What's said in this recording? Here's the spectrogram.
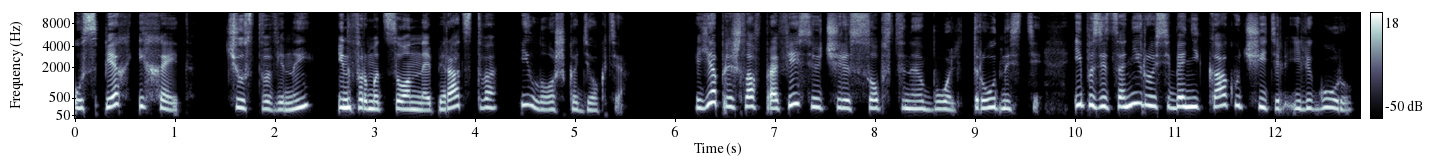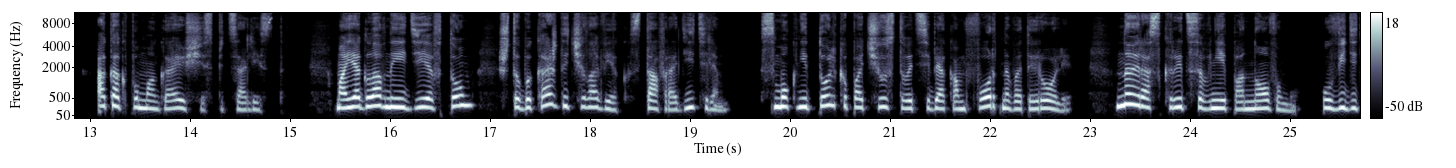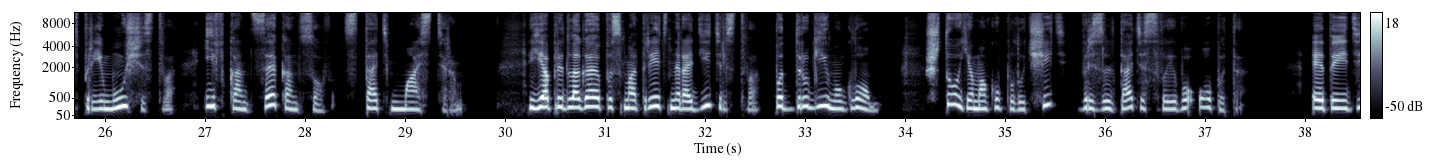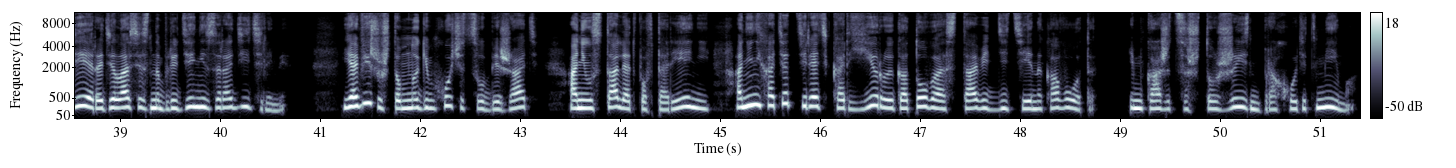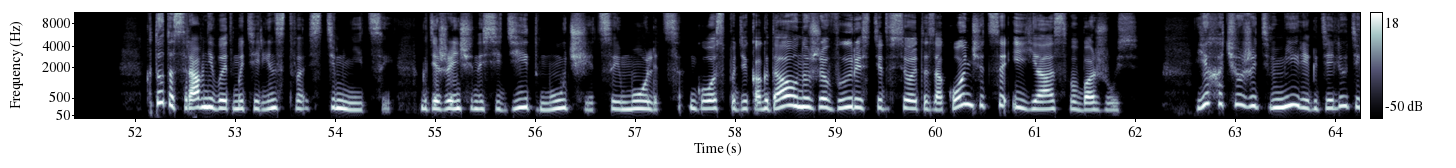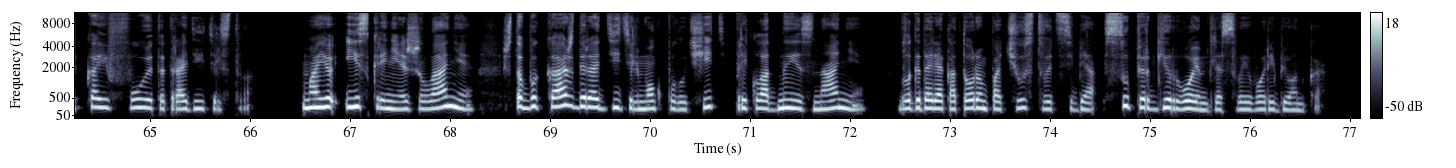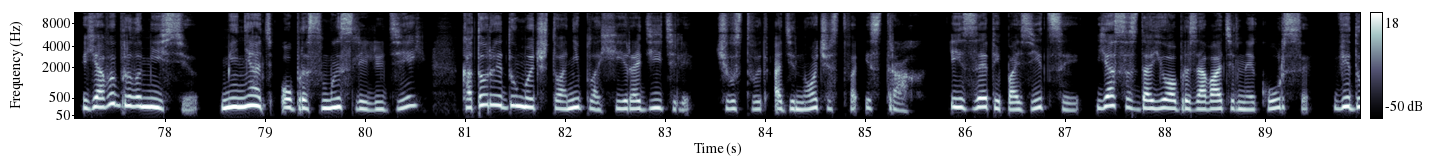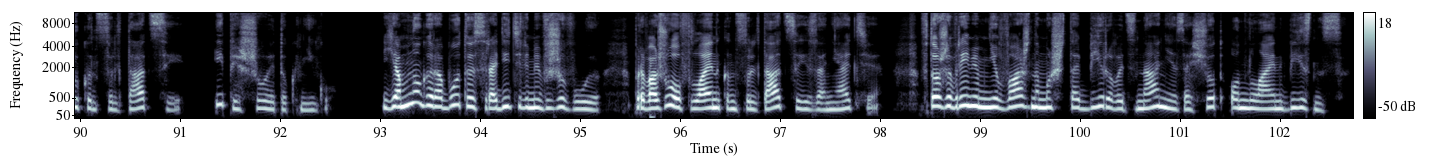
Успех и хейт, чувство вины, информационное пиратство и ложка дегтя. Я пришла в профессию через собственную боль, трудности и позиционирую себя не как учитель или гуру, а как помогающий специалист. Моя главная идея в том, чтобы каждый человек, став родителем, смог не только почувствовать себя комфортно в этой роли, но и раскрыться в ней по-новому, увидеть преимущества и, в конце концов, стать мастером. Я предлагаю посмотреть на родительство под другим углом. Что я могу получить в результате своего опыта? Эта идея родилась из наблюдений за родителями. Я вижу, что многим хочется убежать, они устали от повторений, они не хотят терять карьеру и готовы оставить детей на кого-то. Им кажется, что жизнь проходит мимо. Кто-то сравнивает материнство с темницей, где женщина сидит, мучается и молится. «Господи, когда он уже вырастет, все это закончится, и я освобожусь». Я хочу жить в мире, где люди кайфуют от родительства. Мое искреннее желание, чтобы каждый родитель мог получить прикладные знания, благодаря которым почувствует себя супергероем для своего ребенка. Я выбрала миссию менять образ мыслей людей, которые думают, что они плохие родители, чувствуют одиночество и страх. Из этой позиции я создаю образовательные курсы, веду консультации и пишу эту книгу. Я много работаю с родителями вживую, провожу офлайн консультации и занятия. В то же время мне важно масштабировать знания за счет онлайн-бизнеса.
